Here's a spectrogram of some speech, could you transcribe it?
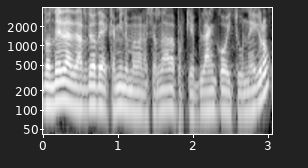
donde él alardeó de que a mí no me van a hacer nada porque blanco y tú negro.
